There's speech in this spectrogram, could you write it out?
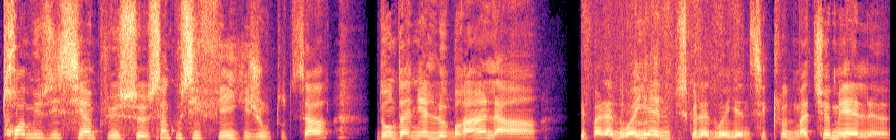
trois musiciens plus euh, cinq ou six filles qui jouent tout ça, dont Danielle Lebrun, la... c'est pas la doyenne, puisque la doyenne c'est Claude Mathieu, mais elle, euh,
